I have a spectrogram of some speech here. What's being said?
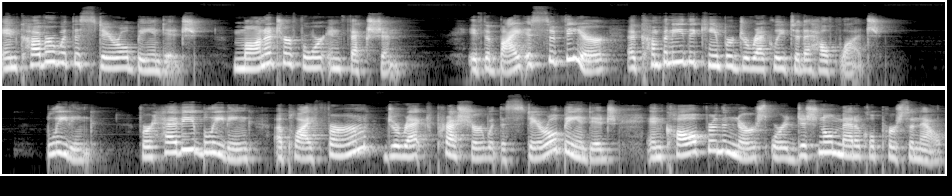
and cover with a sterile bandage. Monitor for infection. If the bite is severe, accompany the camper directly to the health lodge. Bleeding. For heavy bleeding, apply firm, direct pressure with a sterile bandage and call for the nurse or additional medical personnel.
